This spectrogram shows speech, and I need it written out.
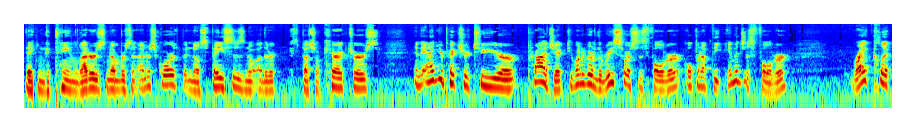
They can contain letters, numbers, and underscores, but no spaces, no other special characters. And to add your picture to your project, you want to go to the Resources folder, open up the Images folder, right-click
